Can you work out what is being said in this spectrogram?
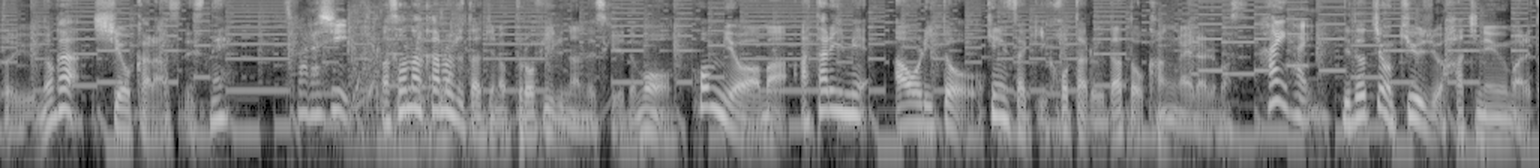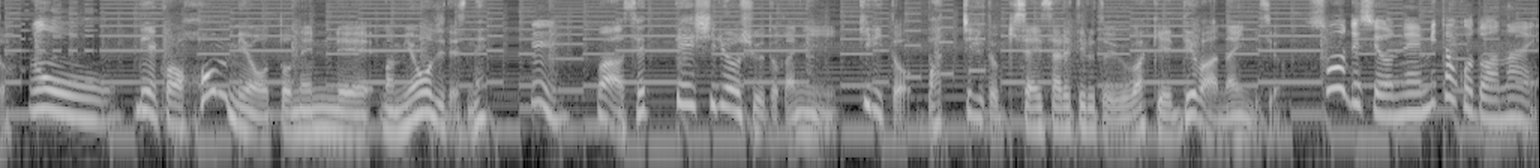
というのが塩カラーズですね、素晴らしい。まあ、そんな彼女たちのプロフィールなんですけれども本名はまあ当たり目煽りと剣崎蛍だと考えられます。はいはい。でどっちも98年生まれと。おおうんでこの本名と年齢、まあ、名字ですね。は設定資料集とかにきりとバッチリと記載されてるというわけではないんですよ。そうですよね。見たことはない。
